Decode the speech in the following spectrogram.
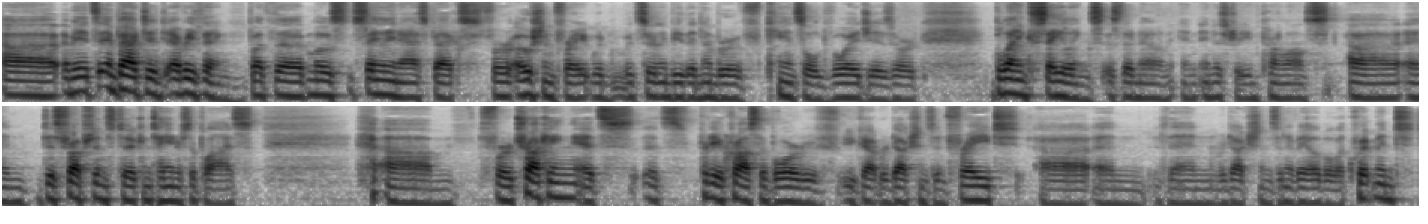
Uh, I mean, it's impacted everything, but the most salient aspects for ocean freight would, would certainly be the number of canceled voyages or blank sailings, as they're known in industry parlance, uh, and disruptions to container supplies. Um, for trucking, it's it's pretty across the board. We've, you've got reductions in freight, uh, and then reductions in available equipment.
